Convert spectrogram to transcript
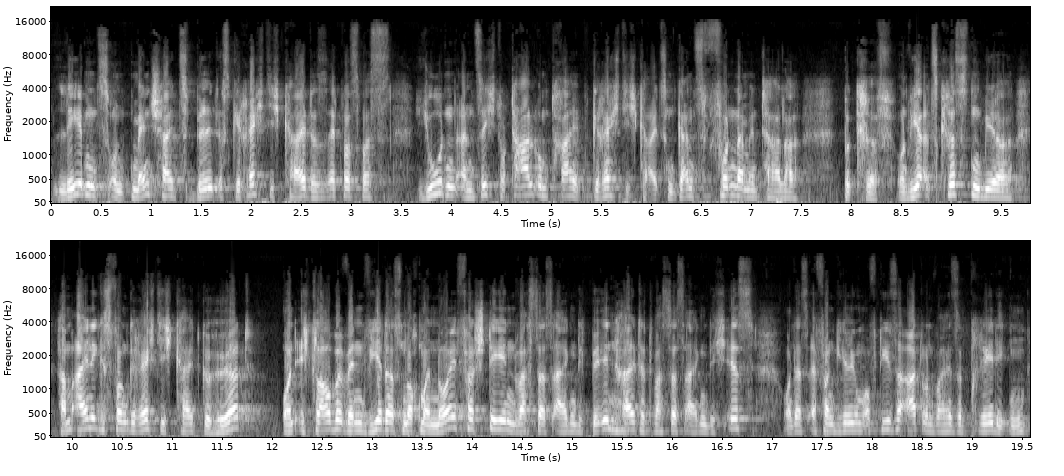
Lebens- und Menschheitsbild ist Gerechtigkeit, das ist etwas, was Juden an sich total umtreibt. Gerechtigkeit ist ein ganz fundamentaler Begriff. Und wir als Christen, wir haben einiges von Gerechtigkeit gehört, und ich glaube, wenn wir das nochmal neu verstehen, was das eigentlich beinhaltet, was das eigentlich ist, und das Evangelium auf diese Art und Weise predigen,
